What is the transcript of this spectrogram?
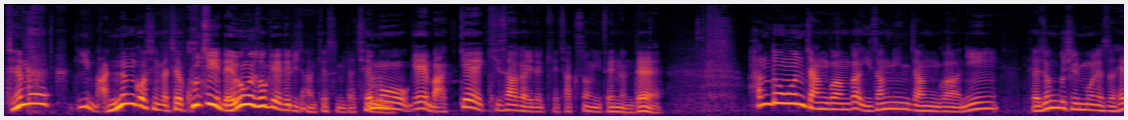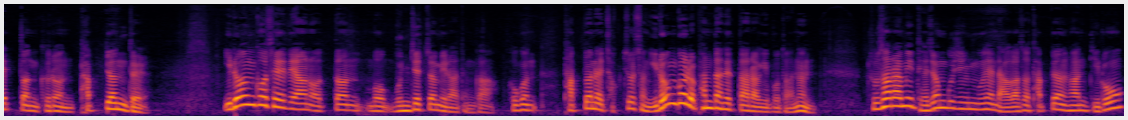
제목이 맞는 것인가? 제가 굳이 내용을 소개해드리지 않겠습니다. 제목에 맞게 기사가 이렇게 작성이 됐는데 한동훈 장관과 이상민 장관이 대정부 질문에서 했던 그런 답변들 이런 것에 대한 어떤 뭐 문제점이라든가 혹은 답변의 적절성 이런 거를 판단했다라기보다는 두 사람이 대정부 질문에 나가서 답변을 한 뒤로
